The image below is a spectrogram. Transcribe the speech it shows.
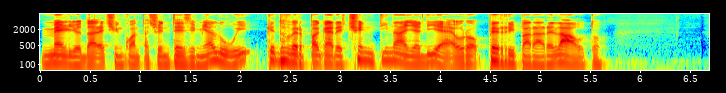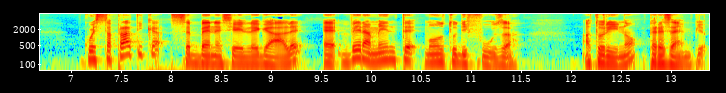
Meglio dare 50 centesimi a lui che dover pagare centinaia di euro per riparare l'auto. Questa pratica, sebbene sia illegale, è veramente molto diffusa. A Torino, per esempio,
